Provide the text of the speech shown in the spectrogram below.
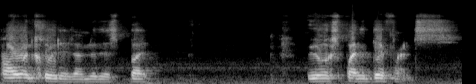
all included under this, but we will explain the difference.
